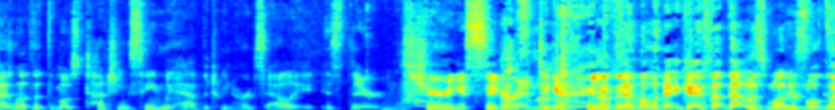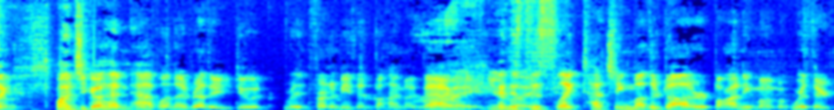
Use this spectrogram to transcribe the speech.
I love that the most touching scene we have between her and Sally is they're mm. sharing a cigarette together. You know? Like I thought that was wonderful. It's, It's- like, why don't you go ahead and have one? I'd rather you do it right in front of me than behind my back. Right, and and it's like- this like touching mother daughter bonding moment where they're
